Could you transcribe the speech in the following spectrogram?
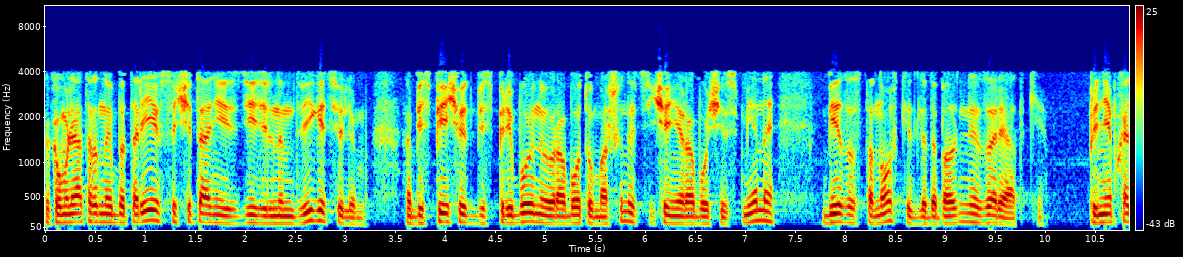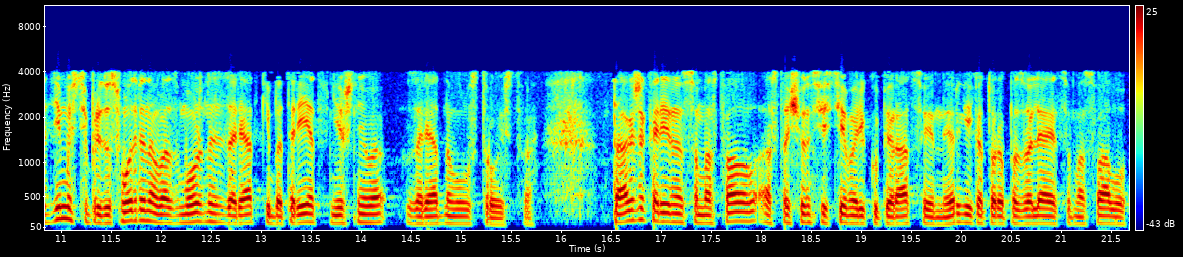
Аккумуляторные батареи в сочетании с дизельным двигателем обеспечивают бесперебойную работу машины в течение рабочей смены без остановки для дополнительной зарядки. При необходимости предусмотрена возможность зарядки батареи от внешнего зарядного устройства. Также карьерный самосвал оснащен системой рекуперации энергии, которая позволяет самосвалу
